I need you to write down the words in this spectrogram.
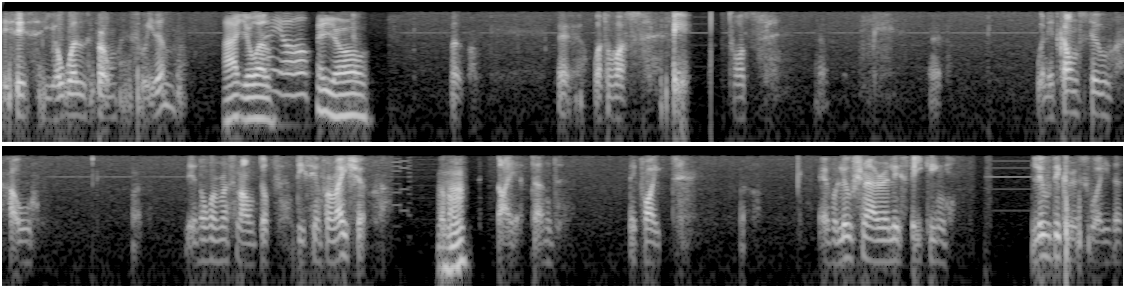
this is Joel from Sweden. Hi, Joel. Hi, Hey, yo. Well, uh, what was it was uh, uh, when it comes to how uh, the enormous amount of disinformation Uh-huh. diet and the quite uh, evolutionarily speaking ludicrous way that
